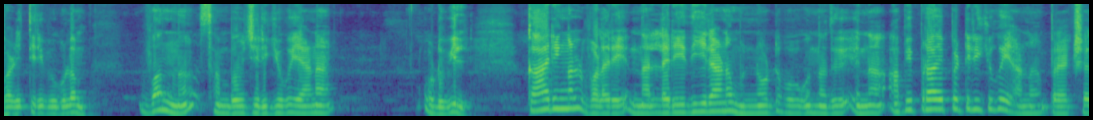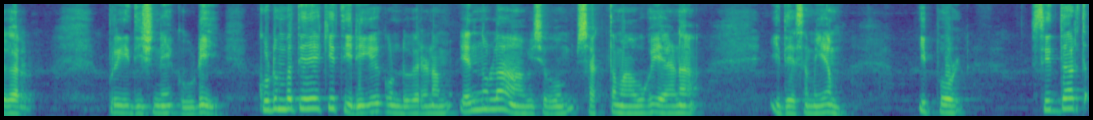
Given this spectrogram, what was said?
വഴിത്തിരിവുകളും വന്ന് സംഭവിച്ചിരിക്കുകയാണ്. ഒടുവിൽ കാര്യങ്ങൾ വളരെ നല്ല രീതിയിലാണ് മുന്നോട്ട് പോകുന്നത് എന്ന് അഭിപ്രായപ്പെട്ടിരിക്കുകയാണ് പ്രേക്ഷകർ. പ്രീതിഷിനെ കൂടി കുടുംബത്തിലേക്ക് തിരികെ കൊണ്ടുവരണം എന്നുള്ള ആവശ്യവും ശക്തമാവുകയാണ്. ഇതേസമയം ഇപ്പോൾ സിദ്ധാർത്ഥ്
